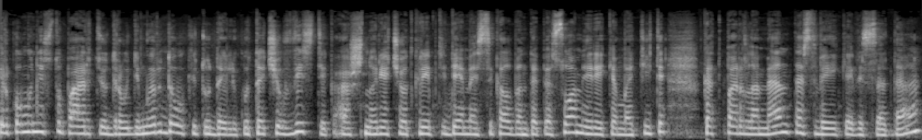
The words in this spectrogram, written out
ir komunistų partijų draudimų ir daug kitų dalykų. Tačiau vis tik aš norėčiau atkreipti dėmesį, kalbant apie Suomiją, reikia matyti, kad parlamentas veikia visada,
